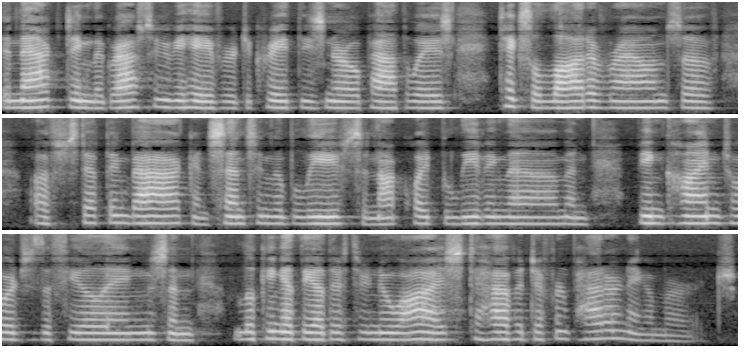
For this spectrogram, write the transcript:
enacting the grasping behavior to create these neural pathways. It takes a lot of rounds of, of stepping back and sensing the beliefs and not quite believing them and being kind towards the feelings and looking at the other through new eyes to have a different patterning emerge.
